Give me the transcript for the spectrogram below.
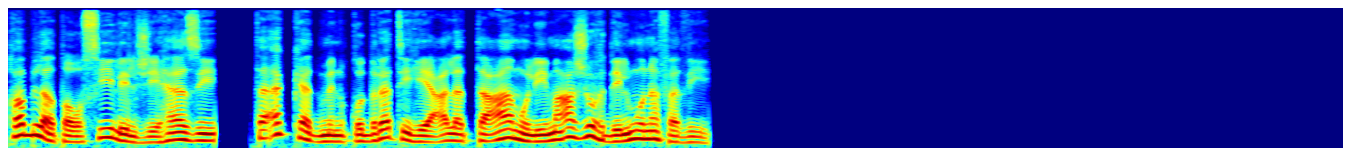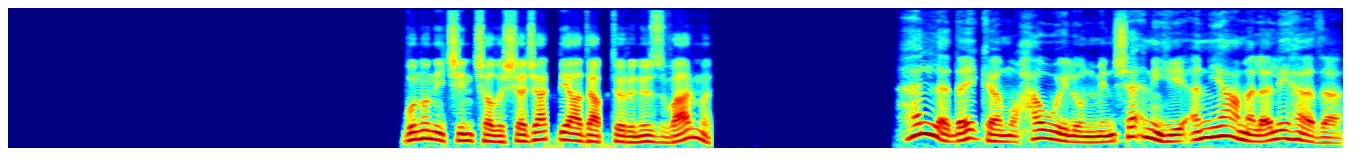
قبل توصيل الجهاز، تأكد من قدرته على التعامل مع جهد المنفذ. Bunun için çalışacak bir adaptörünüz var mı? هل لديك محول من شأنه أن يعمل لهذا؟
